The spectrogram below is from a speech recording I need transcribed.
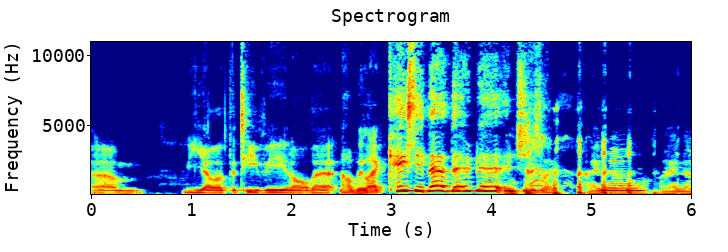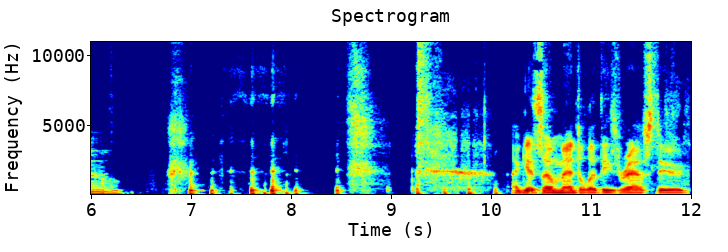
um, yell at the TV and all that. And I'll be like, Casey, that, that, that. And she's like, I know, I know. I get so mental at these refs, dude.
